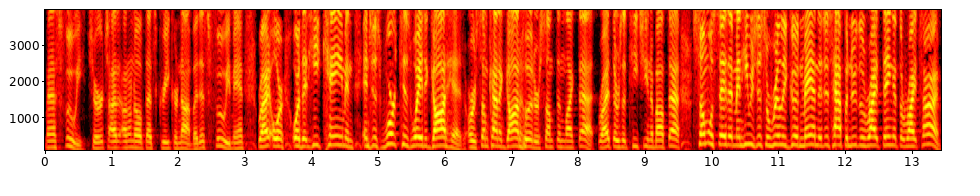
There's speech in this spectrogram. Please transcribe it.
Man, that's fooey, church. I, I, don't know if that's Greek or not, but it's fooey, man, right? Or, or that he came and, and just worked his way to Godhead or some kind of godhood or something like that, right? There's a teaching about that. Some will say that, man, he was just a really good man that just happened to do the right thing at the right time.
